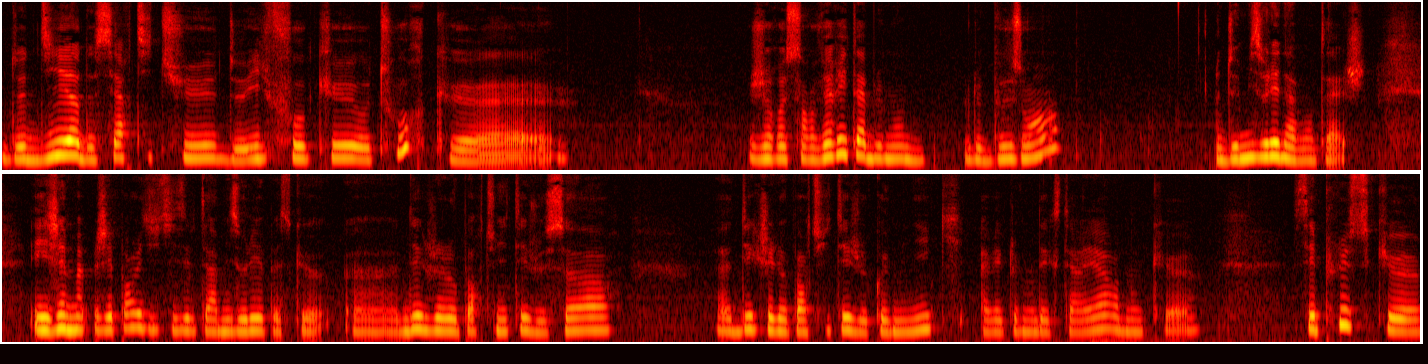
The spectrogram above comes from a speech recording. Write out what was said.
de dire, de certitude, de il faut que autour que je ressens véritablement le besoin de m'isoler davantage. Et j'ai pas envie d'utiliser le terme isolé parce que euh, dès que j'ai l'opportunité, je sors. Euh, dès que j'ai l'opportunité, je communique avec le monde extérieur. Euh, c'est plus que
